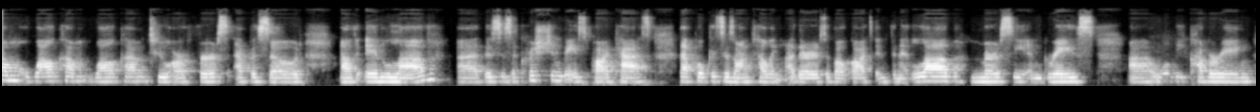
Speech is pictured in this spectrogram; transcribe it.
Welcome, welcome, welcome to our first episode of In Love. Uh, this is a Christian based podcast that focuses on telling others about God's infinite love, mercy, and grace. Uh, we'll be covering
